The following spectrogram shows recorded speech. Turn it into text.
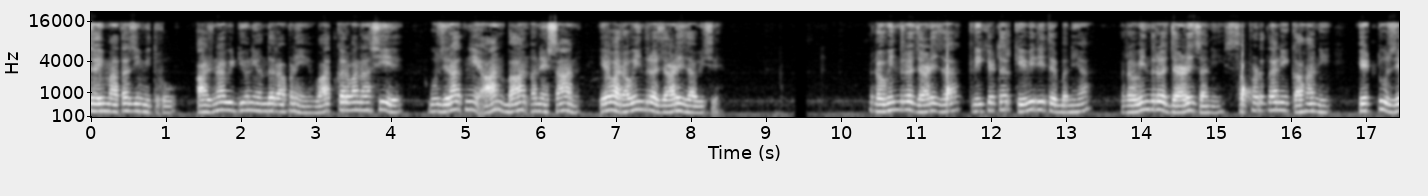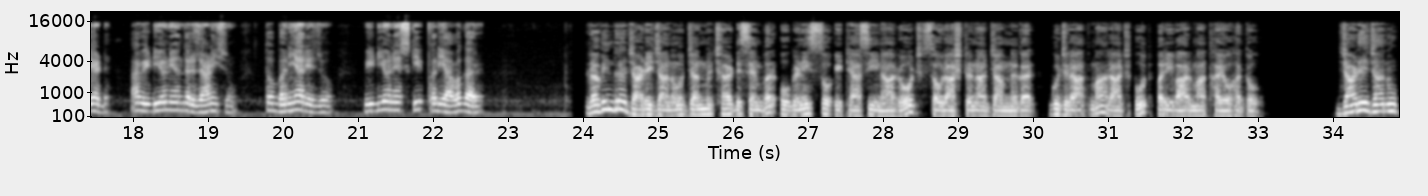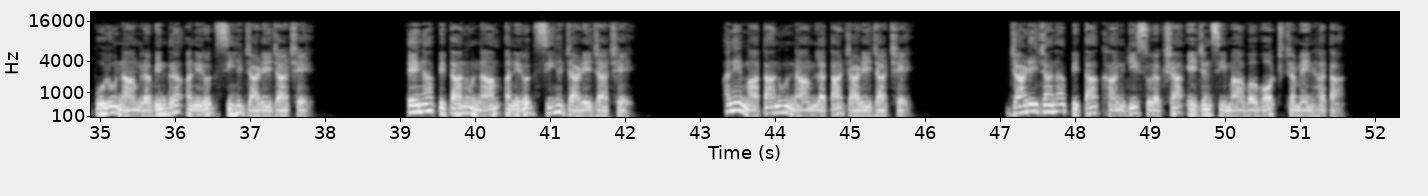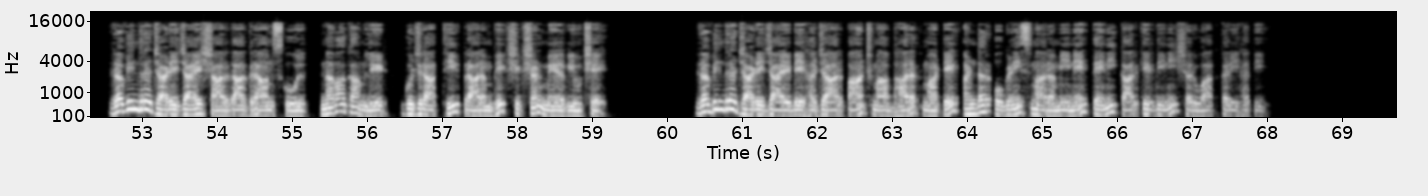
જય માતાજી મિત્રો. આજના વિડીયોની અંદર આપણે વાત કરવાના છીએ ગુજરાતની આન, બાન અને શાન એવા રવિન્દ્ર જાડેજા વિશે. રવિન્દ્ર જાડેજા ક્રિકેટર કેવી રીતે બન્યા? રવિન્દ્ર જાડેજાની સફળતાની કહાની એ ટુ ઝેડ આ વિડીયોની અંદર જાણીશું. તો બન્યા રહેજો. વિડીયોને સ્કીપ કર્યા વગર રવિન્દ્ર જાડેજાનો જન્મ છ ડિસેમ્બર ઓગણીસો ના રોજ સૌરાષ્ટ્રના જામનગર, ગુજરાતમાં રાજપૂત પરિવારમાં થયો હતો. જાડેજાનું પૂરું નામ રવિન્દ્ર અનિરુદ્ધસિંહ જાડેજા છે. તેના પિતાનું નામ અનિરુદ્ધસિંહ જાડેજા છે. અને માતાનું નામ લતા જાડેજા છે. જાડેજાના પિતા ખાનગી સુરક્ષા એજન્સીમાં વ વોચમેન હતા. રવિન્દ્ર જાડેજાએ શારદા ગ્રામ સ્કૂલ નવાગામ લેડ ગુજરાતથી પ્રારંભિક શિક્ષણ મેળવ્યું છે. રવિન્દ્ર જાડેજાએ બે હજાર પાંચમાં ભારત માટે અંડર ઓગણીસમાં રમીને તેની કારકિર્દીની શરૂઆત કરી હતી.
